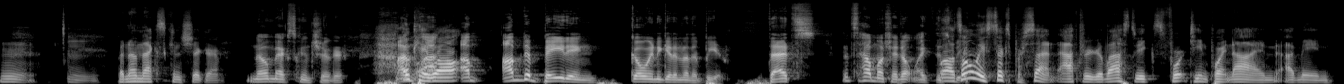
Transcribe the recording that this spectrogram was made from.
Hmm. Mm. but no Mexican sugar. no Mexican sugar. I'm- okay, I- well, I'm I'm debating going to get another beer. That's that's how much I don't like this. well, it's beer. only six percent after your last week's fourteen point nine. I mean,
